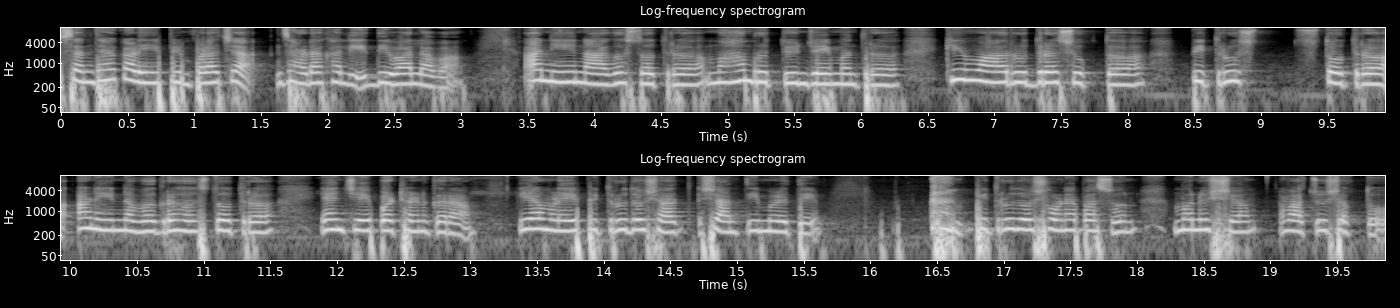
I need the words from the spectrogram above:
संध्याकाळी पिंपळाच्या झाडाखाली दिवा लावा आणि नागस्तोत्र महामृत्युंजय मंत्र किंवा रुद्रसूक्त पितृस्तोत्र आणि नवग्रह स्तोत्र यांचे पठण करा. यामुळे पितृदोषात शांती मिळते. पितृदोष होण्यापासून मनुष्य वाचू शकतो.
